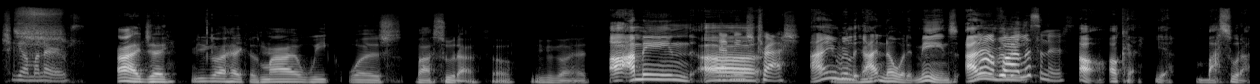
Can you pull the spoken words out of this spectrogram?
she get on my nerves. All right, Jay, you go ahead because my week was basura, so you can go ahead. Uh, I mean, That uh, means trash. I ain't really. I know what it means. I no, didn't for our really. listeners. Oh, okay, yeah, basura.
